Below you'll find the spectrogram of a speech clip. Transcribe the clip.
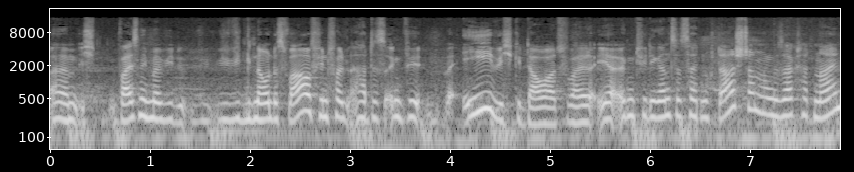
Ähm, ich weiß nicht mehr, wie, wie, wie, genau das war. Auf jeden Fall hat es irgendwie ewig gedauert, weil er irgendwie die ganze Zeit noch da stand und gesagt hat, nein,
